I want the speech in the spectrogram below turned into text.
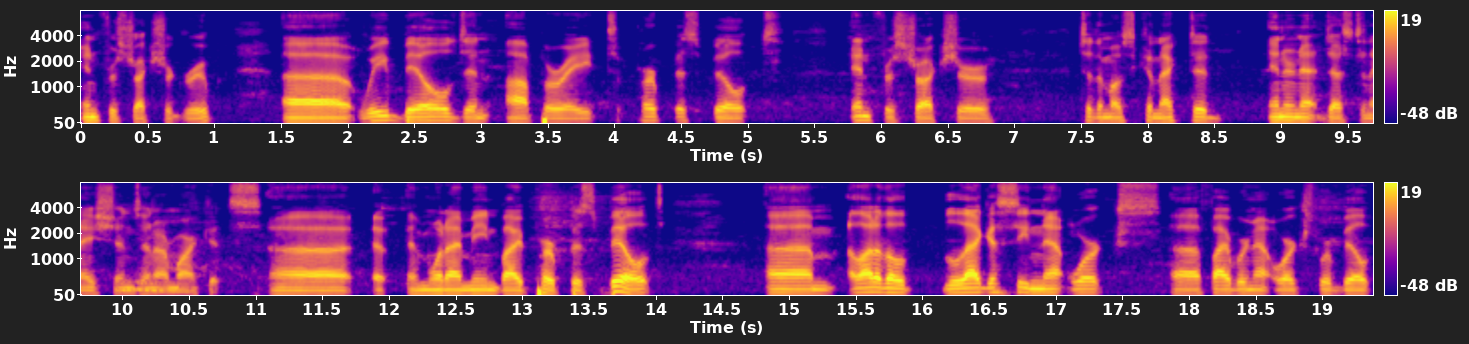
infrastructure group. Uh, we build and operate purpose built infrastructure to the most connected internet destinations mm-hmm. in our markets. Uh, and what I mean by purpose built, um, a lot of the legacy networks, uh, fiber networks, were built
